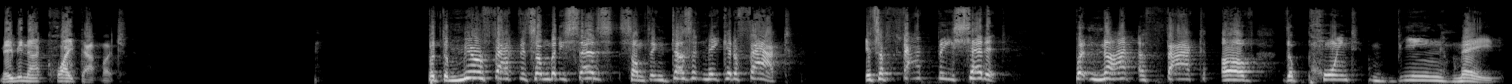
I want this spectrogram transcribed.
maybe not quite that much. But the mere fact that somebody says something doesn't make it a fact. It's a fact they said it, but not a fact of the point being made.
